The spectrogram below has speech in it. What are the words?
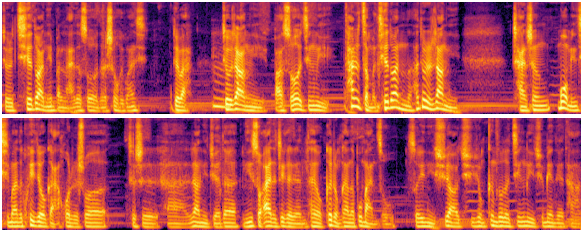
就是切断你本来的所有的社会关系，对吧？就让你把所有精力，它是怎么切断的呢？它就是让你产生莫名其妙的愧疚感，或者说就是呃，让你觉得你所爱的这个人他有各种各样的不满足，所以你需要去用更多的精力去面对他，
